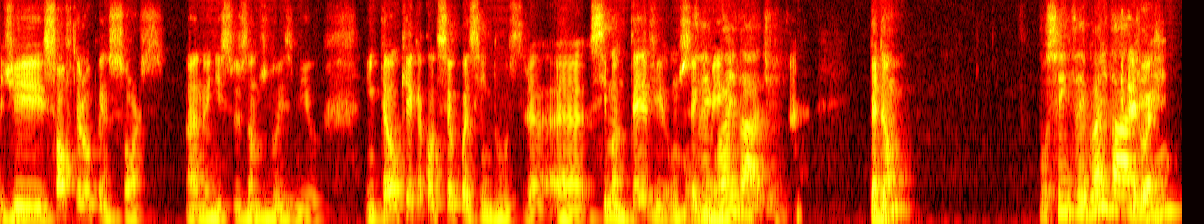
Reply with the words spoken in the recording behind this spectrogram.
de software open source, né, no início dos anos 2000. Então, o que, que aconteceu com essa indústria? Uh, se manteve um Você segmento... Entregou a idade. Perdão? Você entregou a idade, entregou, hein?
